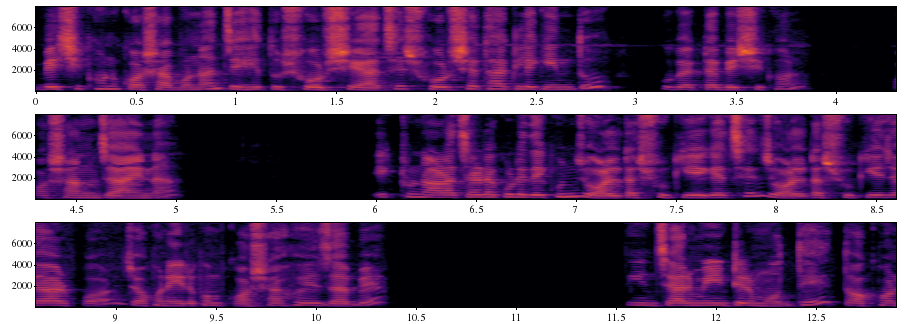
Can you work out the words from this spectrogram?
বেশিক্ষণ কষাবো না, যেহেতু সর্ষে আছে। সর্ষে থাকলে কিন্তু খুব একটা বেশিক্ষণ কষানো যায় না। একটু নাড়াচাড়া করে দেখুন, জলটা শুকিয়ে গেছে। জলটা শুকিয়ে যাওয়ার পর যখন এরকম কষা হয়ে যাবে, তিন চার মিনিটের মধ্যে, তখন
